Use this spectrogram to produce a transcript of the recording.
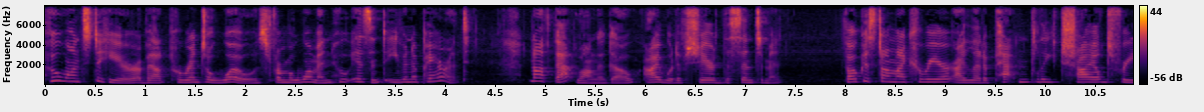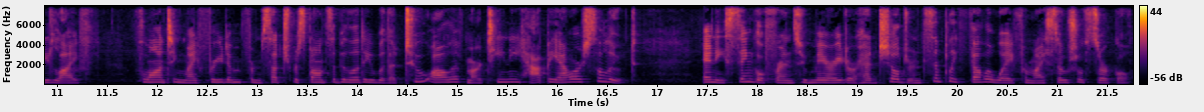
Who wants to hear about parental woes from a woman who isn't even a parent? Not that long ago, I would have shared the sentiment. Focused on my career, I led a patently child free life, flaunting my freedom from such responsibility with a two olive martini happy hour salute. Any single friends who married or had children simply fell away from my social circle.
